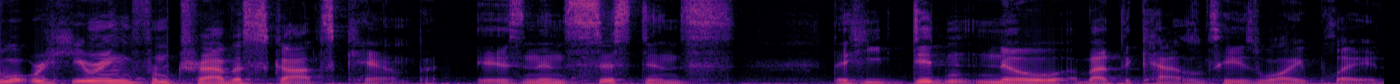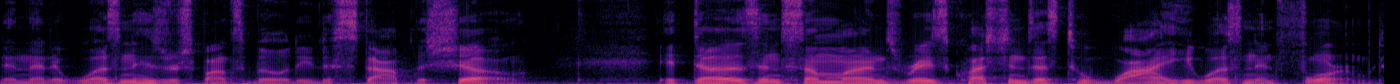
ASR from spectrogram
So, what we're hearing from Travis Scott's camp is an insistence that he didn't know about the casualties while he played and that it wasn't his responsibility to stop the show. It does, in some minds, raise questions as to why he wasn't informed,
